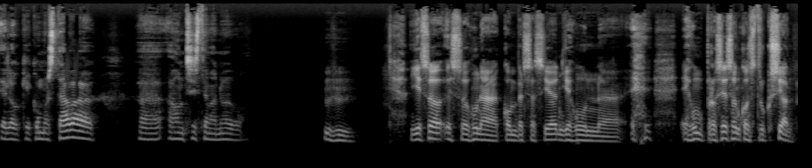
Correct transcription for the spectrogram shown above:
lo que como estaba a, a un sistema nuevo. Uh -huh. Y eso, eso es una conversación y es un, uh, es un proceso en construcción,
